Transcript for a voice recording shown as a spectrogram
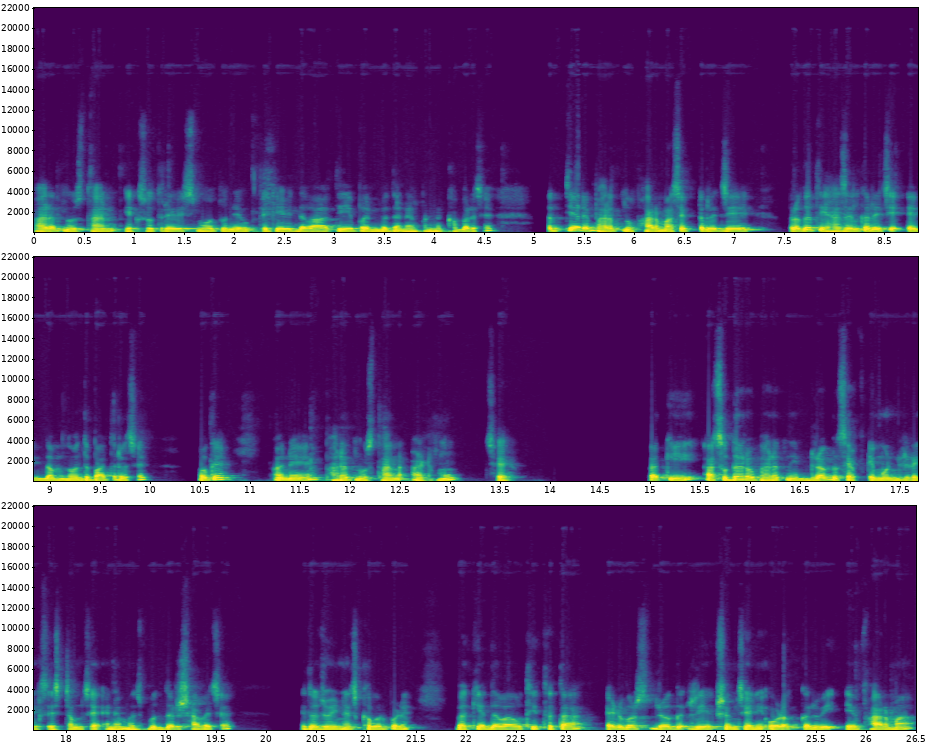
ભારતનું સ્થાન એકસો ત્રેવીસમું હતું ને એ વખતે કેવી દવા હતી એ પણ બધાને આપણને ખબર છે. અત્યારે ભારતનું ફાર્મા સેક્ટરે જે પ્રગતિ હાંસલ કરી છે એકદમ નોંધપાત્ર છે. ઓકે? અને ભારતનું સ્થાન આઠમું છે. બાકી આ સુધારો ભારતની ડ્રગ સેફ્ટી મોનિટરિંગ સિસ્ટમ છે એને મજબૂત દર્શાવે છે. એ તો જોઈને જ ખબર પડે. બાકી આ દવાઓથી થતા એડવર્સ ડ્રગ રિએક્શન છે એની ઓળખ કરવી એ ફાર્મા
